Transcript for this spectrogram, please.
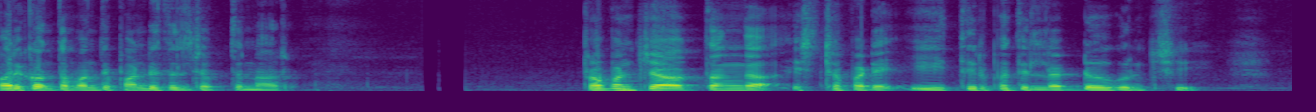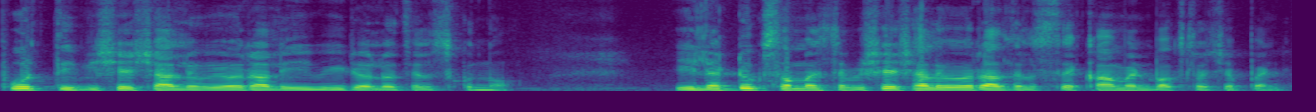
మరికొంతమంది పండితులు చెప్తున్నారు. ప్రపంచవ్యాప్తంగా ఇష్టపడే ఈ తిరుపతి లడ్డూ గురించి పూర్తి విశేషాలు వివరాలు ఈ వీడియోలో తెలుసుకుందాం. ఈ లడ్డూకు సంబంధించిన విశేషాల వివరాలు తెలిస్తే కామెంట్ బాక్స్లో చెప్పండి.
